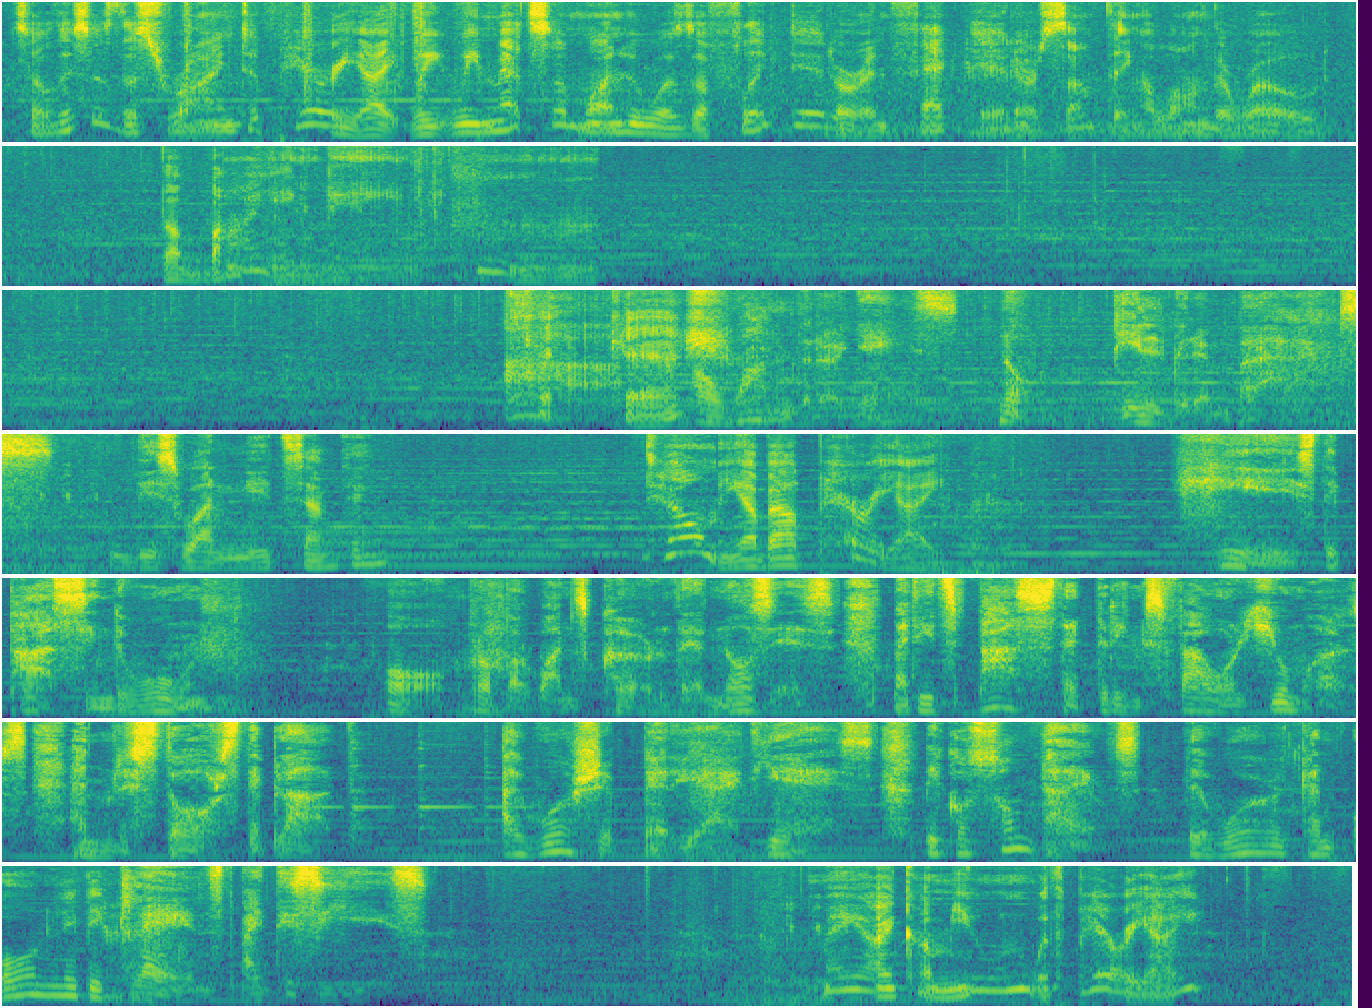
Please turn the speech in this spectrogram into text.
So this is the shrine to Peryite. We, we met someone who was afflicted or infected or something along the road. The buying game. Hmm. Ca- Kesh? A wanderer, yes. No, pilgrim, perhaps. This one needs something? Tell me about Peryite. He is the pus in the wound. Oh, proper ones curl their noses, but it's pus that drinks foul humors and restores the blood. I worship Peryite, yes, because sometimes the world can only be cleansed by disease. May I commune with Peryite?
